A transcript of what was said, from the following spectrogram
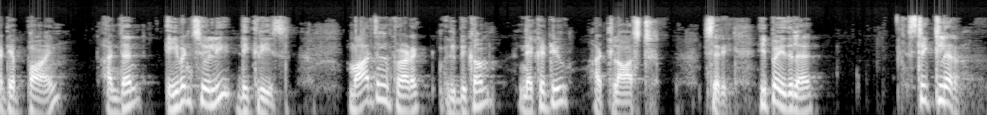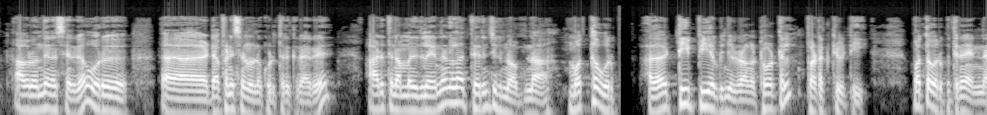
at a point and then eventually decrease. Marginal product will become negative at last. சரி இப்போ இதில் ஸ்டிக்லர் அவர் வந்து என்ன செய்யறாரு ஒரு டெஃபினேஷன் ஒன்று கொடுத்துருக்கிறாரு. அடுத்து நம்ம இதில் என்னென்னலாம் தெரிஞ்சுக்கணும் அப்படின்னா மொத்த உற்ப அதாவது டிபி அப்படின்னு சொல்கிறாங்க டோட்டல் ப்ரொடக்டிவிட்டி மொத்த உற்பத்தினா என்ன?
